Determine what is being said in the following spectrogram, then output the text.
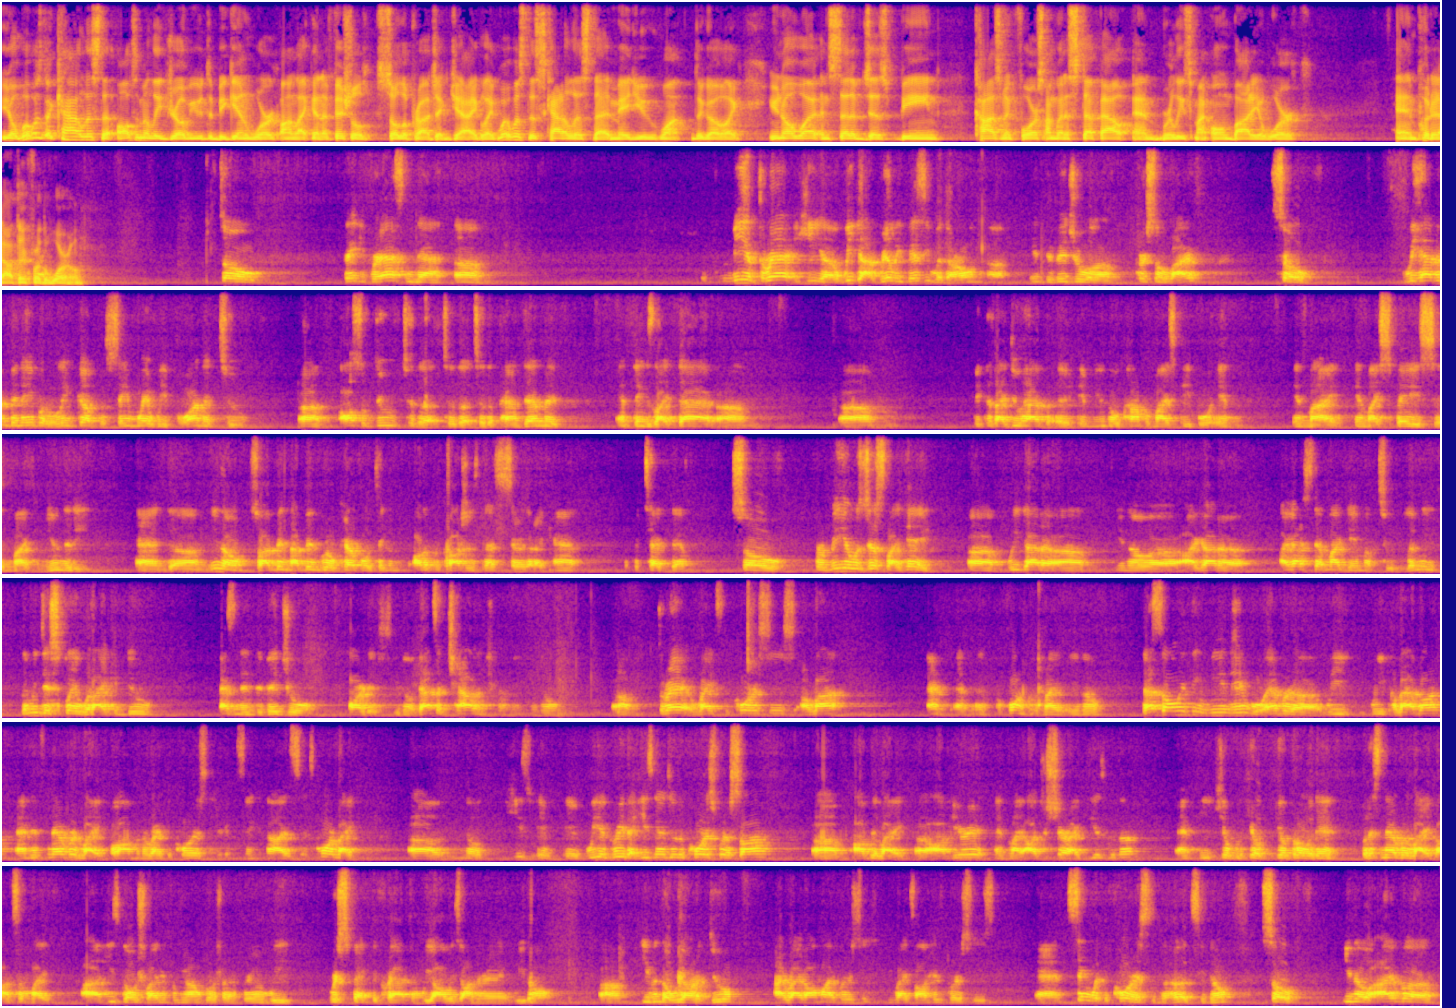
You know, what was the catalyst that ultimately drove you to begin work on like an official solo project, Jag? Like, what was this catalyst that made you want to go, like, you know what, instead of just being Cosmic Force, I'm going to step out and release my own body of work and put it out there for the world? So, thank you for asking that. Um, me and Threat, he, uh, we got really busy with our own uh, individual um, personal life. So, we haven't been able to link up the same way we've wanted to. Um, also, due to the to the to the pandemic and things like that. Um, um, because I do have uh, immunocompromised people in in my in my space in my community, and um, you know, so I've been I've been real careful, taking all the precautions necessary that I can to protect them. So for me, it was just like, hey, uh, we gotta, um, you know, uh, I gotta I gotta step my game up too. Let me let me display what I can do as an individual artist. You know, that's a challenge for me. You know, um, Threat writes the choruses a lot and, and, and performs them, right? You know, that's the only thing me and him will ever uh, we we collab on, and it's never like, oh, I'm gonna write the chorus and you're gonna sing. No, it's, it's more like, uh, you know, he's if, if we agree that he's gonna do the chorus for a song, um, I'll be like, uh, I'll hear it and like I'll just share ideas with him, and he, he'll he'll he'll throw it in. But it's never like on some like uh, he's ghostwriting for me, I'm ghostwriting for him. We respect the craft and we always honor it. We don't, um, even though we are a duo, I write all my verses, he writes all his verses, and same with the chorus and the hooks, you know. So, you know, I've uh,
